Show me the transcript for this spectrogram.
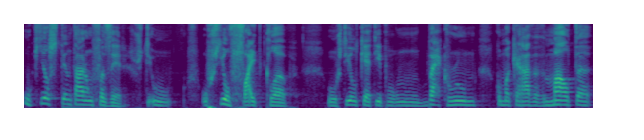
o que eles tentaram fazer, o, o estilo Fight Club o estilo que é tipo um backroom com uma carrada de malta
